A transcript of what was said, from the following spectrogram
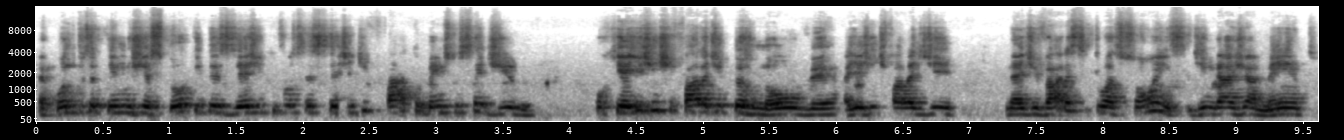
é quando você tem um gestor que deseja que você seja de fato bem sucedido. Porque aí a gente fala de turnover, aí a gente fala de, né, de várias situações de engajamento,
